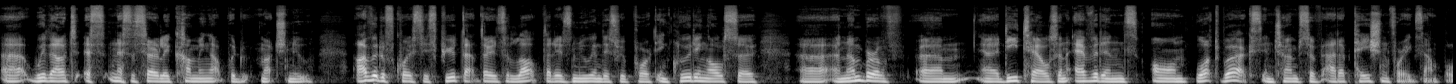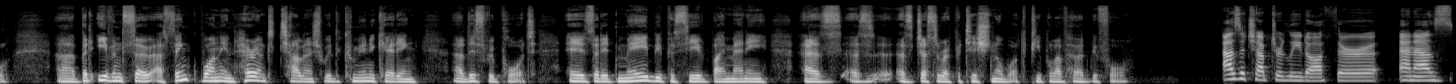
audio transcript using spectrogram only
uh, without necessarily coming up with much new. I would, of course, dispute that. There is a lot that is new in this report, including also uh, a number of um, uh, details and evidence on what works in terms of adaptation, for example. Uh, but even so, I think one inherent challenge with communicating uh, this report is that it may be perceived by many as, as, as just a repetition of what people have heard before as a chapter lead author and as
